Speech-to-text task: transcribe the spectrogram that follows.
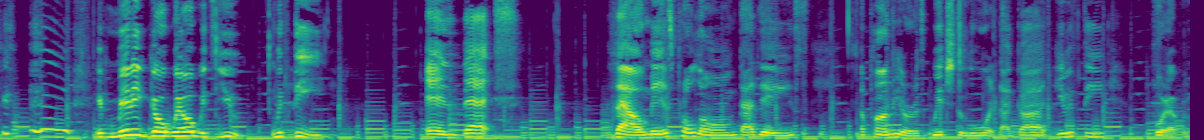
if many go well with you with thee and that thou mayest prolong thy days upon the earth, which the Lord thy God giveth thee forever.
